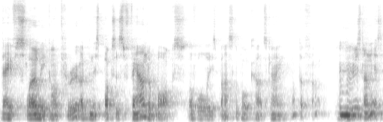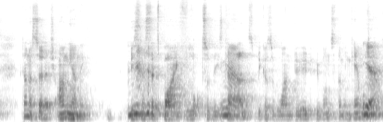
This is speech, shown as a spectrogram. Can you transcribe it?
they've slowly gone through, opened these boxes, found a box of all these basketball cards, going, "What the fuck? Mm-hmm. Who's done this?" Done a search. I'm the only business that's buying lots of these Yeah. cards because of one dude who wants them in Campbelltown. Yeah.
